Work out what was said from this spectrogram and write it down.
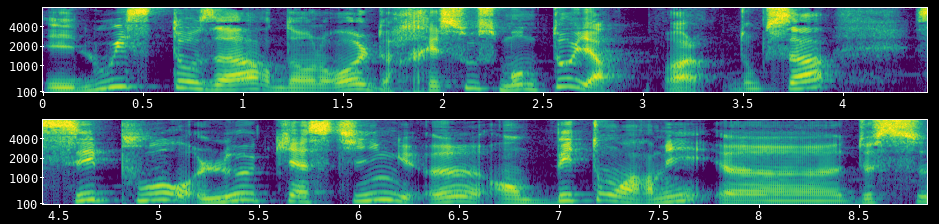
et Luis Tozar dans le rôle de Jesus Montoya, voilà, donc ça, c'est pour le casting euh, en béton armé euh, de, ce,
